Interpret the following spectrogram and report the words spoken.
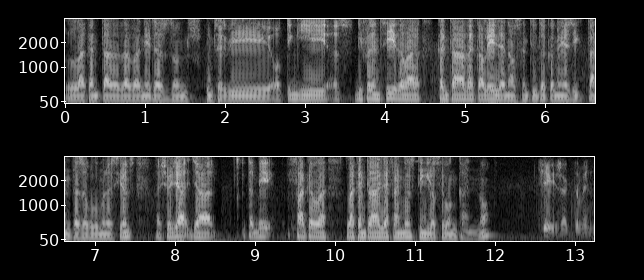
la cantada de Veneres doncs, conservi o tingui, es diferenciï de la cantada de Calella en el sentit de que no hi hagi tantes aglomeracions, això ja, ja també fa que la, la cantada de Llafranc doncs, tingui el seu encant, no? Sí, exactament.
